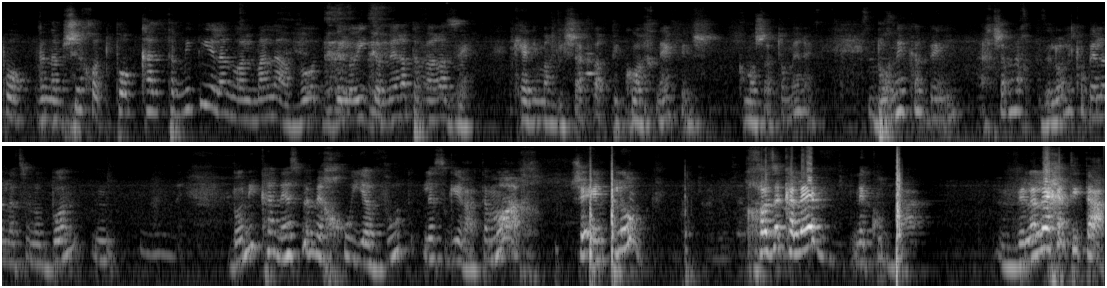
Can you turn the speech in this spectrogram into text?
פה, ונמשיך עוד פה, כאן תמיד יהיה לנו על מה לעבוד, ולא ייגמר הדבר הזה. כי אני מרגישה כבר פיקוח נפש, כמו שאת אומרת. בואו נקבל, עכשיו אנחנו, זה לא לקבל על עצמנו, בואו בוא ניכנס במחויבות לסגירת המוח, שאין כלום. חוזק הלב, נקודה. וללכת איתה.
